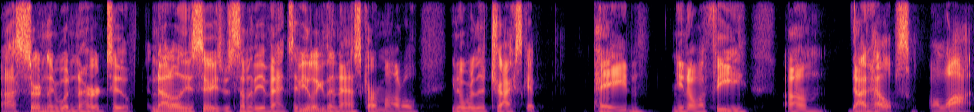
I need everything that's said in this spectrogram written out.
uh, certainly wouldn't hurt too. Not only the series, but some of the events. If you look at the NASCAR model, you know, where the tracks get paid, you know, a fee, um, that helps a lot.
